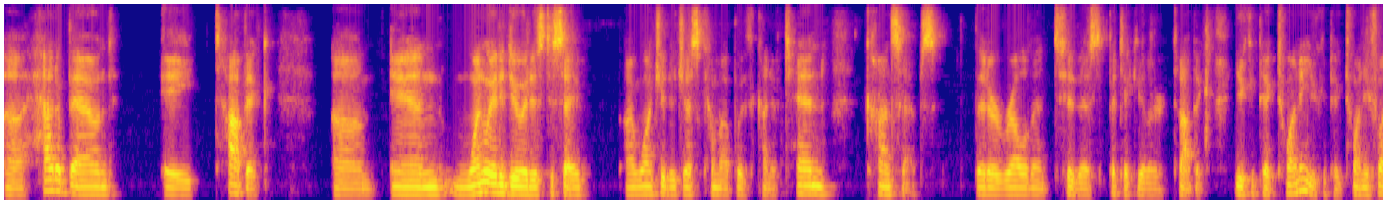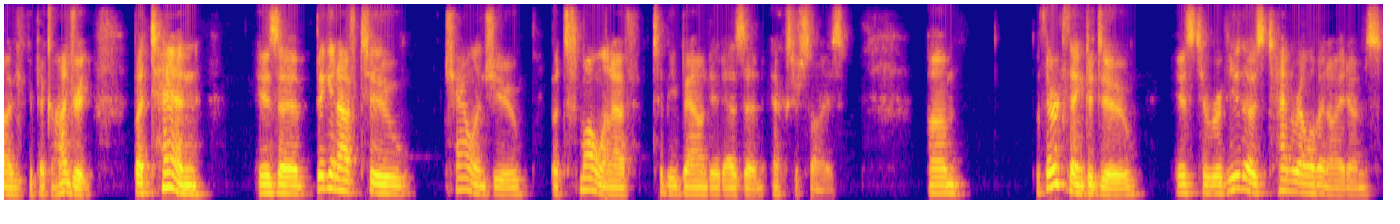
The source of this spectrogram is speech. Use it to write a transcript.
uh, how to bound a topic. Um, and one way to do it is to say, I want you to just come up with kind of 10 concepts that are relevant to this particular topic. You could pick 20, you could pick 25, you could pick 100, but 10 is a big enough to challenge you, but small enough to be bounded as an exercise. Um, the third thing to do is to review those 10 relevant items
